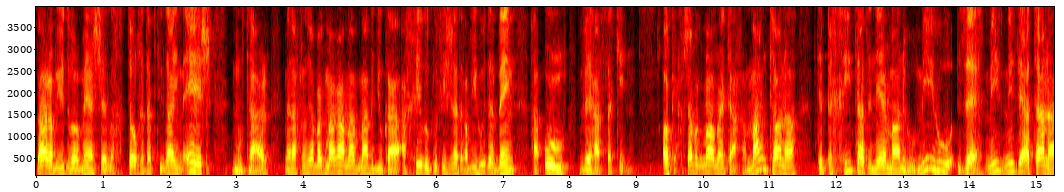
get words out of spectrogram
בא רבי יהודה ואומר שלחתוך את הפתילה עם אש מותר, ואנחנו נראה בגמרא מה, מה בדיוק החילוק לפי שיטת רבי יהודה בין האור והסכין. אוקיי, עכשיו הגמרא אומר ככה, מן תנא דפחיתא דנר מנהו, מי הוא זה? מי, מי זה התנא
